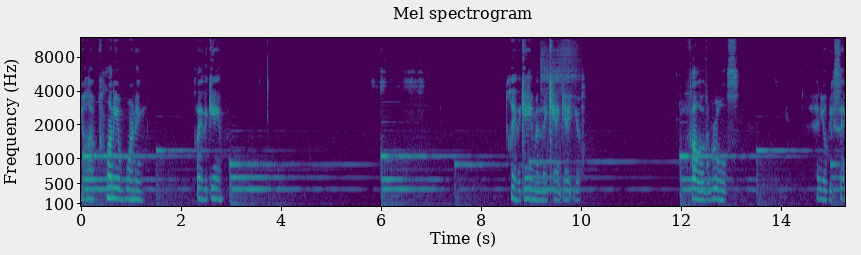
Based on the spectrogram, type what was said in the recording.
you'll have plenty of warning. Play the game. Play the game and they can't get you. Follow the rules, and you'll be safe.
